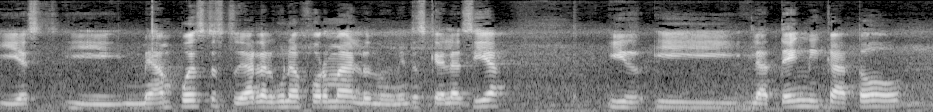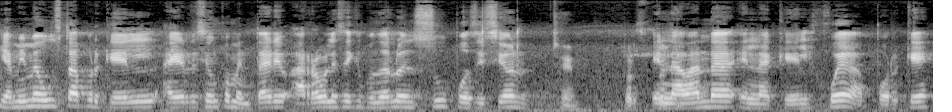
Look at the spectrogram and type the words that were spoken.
y, es, y me han puesto a estudiar de alguna forma los movimientos que él hacía y, y, la técnica, todo. Y a mí me gusta porque él ayer decía un comentario, a Robles hay que ponerlo en su posición. Sí, en la banda en la que él juega. ¿Por qué?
